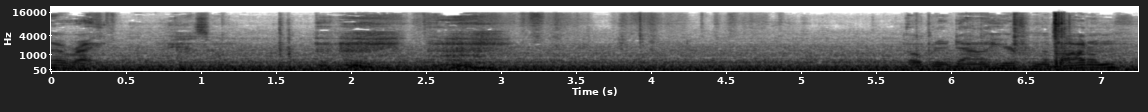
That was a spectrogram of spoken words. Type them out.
All right. Open it down here from the bottom.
